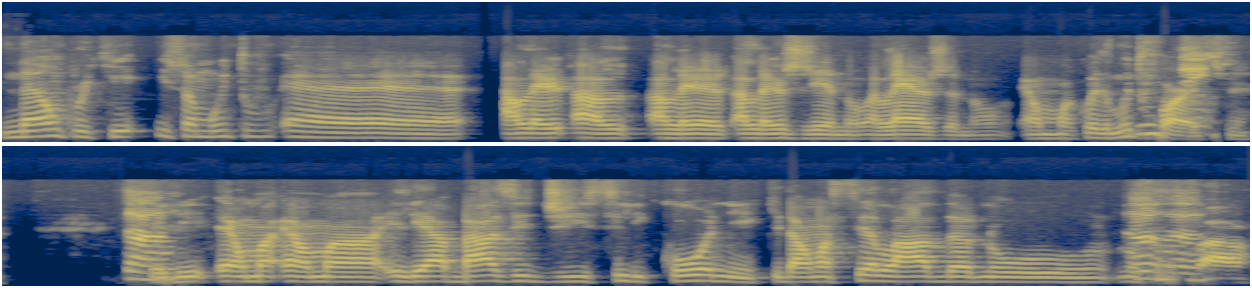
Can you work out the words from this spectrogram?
Não, porque isso é muito é, aler, al- aler- alergeno, alérgeno, é uma coisa muito Entendi. forte. Tá. Ele é uma, é uma, ele é a base de silicone que dá uma selada no, no Aham. sofá.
